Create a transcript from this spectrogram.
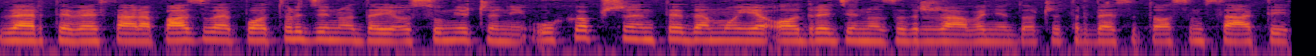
Za RTV Stara Pazova je potvrđeno da je osumnjičeni uhapšen te da mu je određeno zadržavanje do 48 sati.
